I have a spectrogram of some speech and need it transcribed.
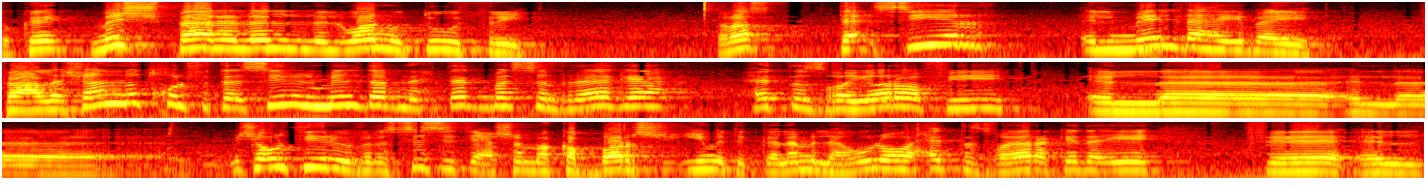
okay مش parallel لل 1 وال 2 وال 3 خلاص؟ تأثير الميل ده هيبقى إيه؟ فعلشان ندخل في تأثير الميل ده بنحتاج بس نراجع حتة صغيرة في ال ال مش هقول theory of elasticity عشان ما اكبرش قيمة الكلام اللي هقوله هو حتة صغيرة كده إيه في ال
